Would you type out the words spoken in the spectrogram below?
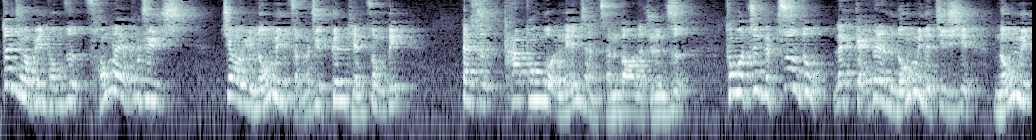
邓小平同志从来不去教育农民怎么去耕田种地，但是他通过联产承包的责任制，通过这个制度来改变了农民的积极性，农民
